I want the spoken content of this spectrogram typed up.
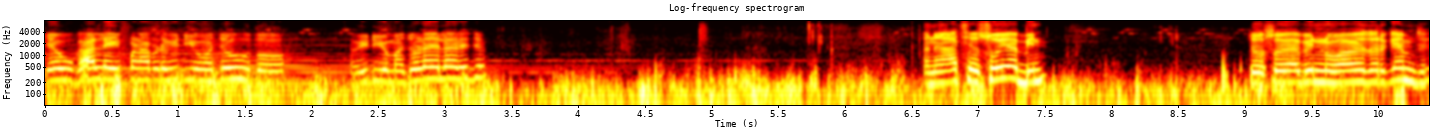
કેવું ગાલે એ પણ આપણે વિડીયોમાં જોવું તો વિડીયોમાં જોડાયેલા રહેજો. અને આ છે સોયાબીન. જો સોયાબીનનું વાવેતર કેમ છે?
